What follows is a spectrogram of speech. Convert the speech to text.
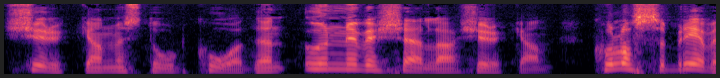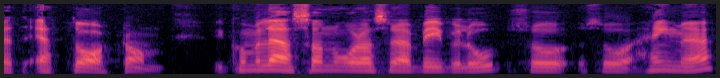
kyrkan med stort K, den universella kyrkan. Kolosserbrevet 1.18. Vi kommer läsa några sådana bibelord, så, så häng med.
